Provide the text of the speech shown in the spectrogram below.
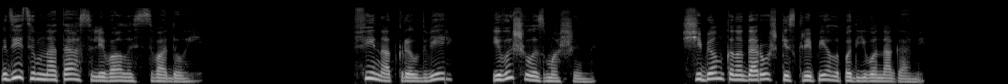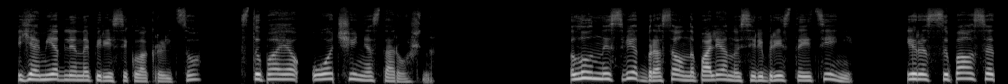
где темнота сливалась с водой. Фин открыл дверь и вышел из машины. Щебенка на дорожке скрипела под его ногами. Я медленно пересекла крыльцо, ступая очень осторожно. Лунный свет бросал на поляну серебристые тени и рассыпался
